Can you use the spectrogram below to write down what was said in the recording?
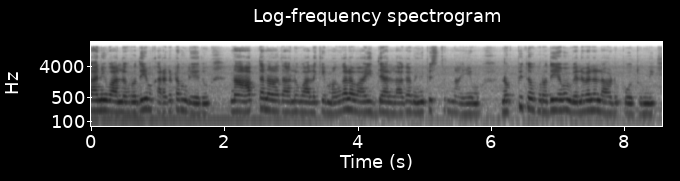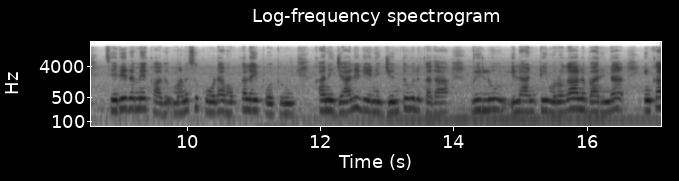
కానీ వాళ్ళ హృదయం కరగటం లేదు. నా ఆప్తనాదాలు వాళ్ళకి మంగళ వాయిద్యాల్లాగా వినిపిస్తున్నాయేమో. నొప్పితో హృదయం వెలవెలలాడిపోతుంది. శరీరమే కాదు మనసు కూడా ముక్కలైపోతుంది. కానీ జాలి లేని జంతువులు కదా వీళ్ళు ఇలాంటి మృగాల బారిన ఇంకా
